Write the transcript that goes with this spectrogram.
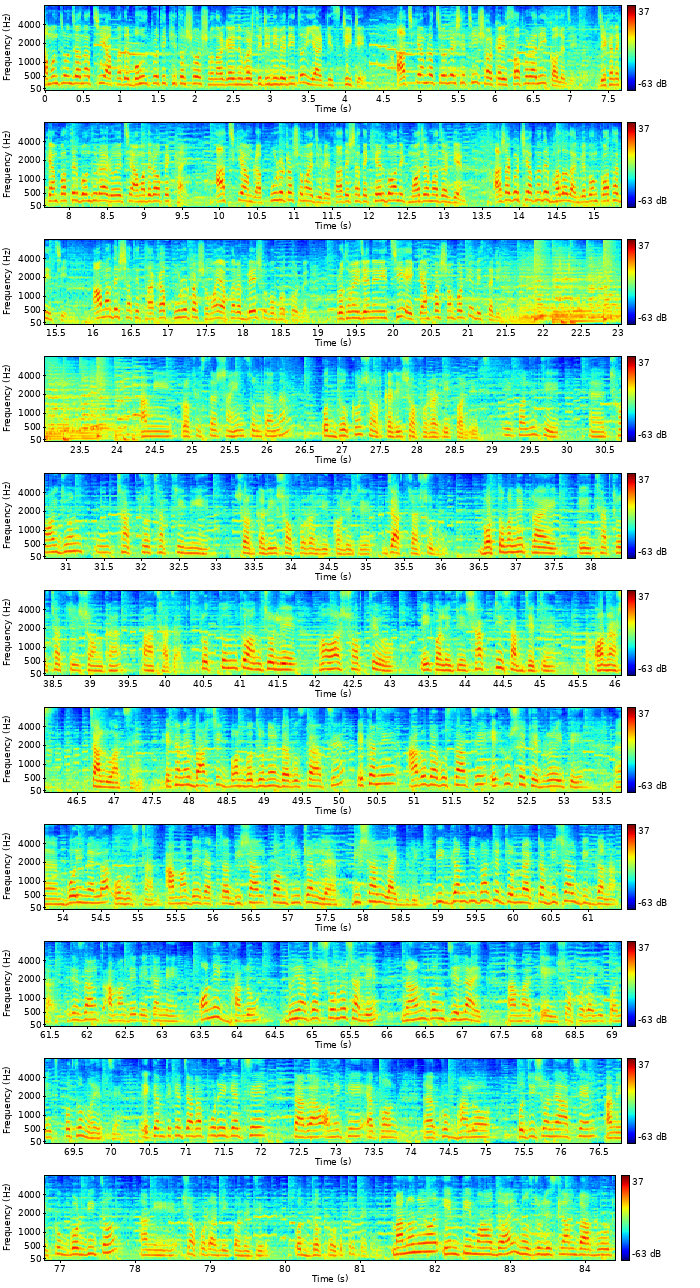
আমন্ত্রণ জানাচ্ছি আপনাদের বহুল প্রতীক্ষিত শো সোনারগাঁ ইউনিভার্সিটি নিবেদিত ইয়ার্কি স্ট্রিটে। আজকে আমরা চলে এসেছি সরকারি সফর আলী কলেজে, যেখানে ক্যাম্পাসের বন্ধুরা রয়েছে আমাদের অপেক্ষায়। আজকে আমরা পুরোটা সময় জুড়ে তাদের সাথে খেলব অনেক মজার মজার গেমস আশা করছি আপনাদের ভালো লাগবে এবং কথা দিচ্ছি, আমাদের সাথে থাকা পুরোটা সময় আপনারা বেশ উপভোগ করবেন। প্রথমেই জেনে নিচ্ছি এই ক্যাম্পাস সম্পর্কে বিস্তারিত। আমি প্রফেসর শাহিন সুলতানা, অধ্যক্ষ সরকারি সফর আলী কলেজ। এই কলেজে ছয়জন ছাত্রছাত্রী নিয়ে সরকারি সফর আলী কলেজের যাত্রা শুরু। বর্তমানে প্রায় এই ছাত্রছাত্রীর সংখ্যা পাঁচ হাজার। প্রত্যন্ত অঞ্চলে হওয়া সত্ত্বেও এই কলেজে সাতটি সাবজেক্টে অনার্স চালু আছে। এখানে বার্ষিক বনভোজনের ব্যবস্থা আছে। এখানে আরও ব্যবস্থা আছে। একুশে ফেব্রুয়ারিতে বইমেলা অনুষ্ঠান। আমাদের একটা বিশাল কম্পিউটার ল্যাব, বিশাল লাইব্রেরি। বিজ্ঞান বিভাগের জন্য একটা বিশাল বিজ্ঞানাগার রেজাল্ট আমাদের এখানে অনেক ভালো। দুই হাজার ষোলো সালে নারায়ণগঞ্জ জেলায় আমার এই সফর আলী কলেজ প্রথম হয়েছে। এখান থেকে যারা পড়ে গেছে, তারা অনেকে এখন খুব ভালো পজিশনে আছেন। আমি খুব গর্বিত আমি সফর আলী কলেজের অধ্যক্ষ হতে পেরে। মাননীয় এমপি মহোদয় নজরুল ইসলাম বাবুর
